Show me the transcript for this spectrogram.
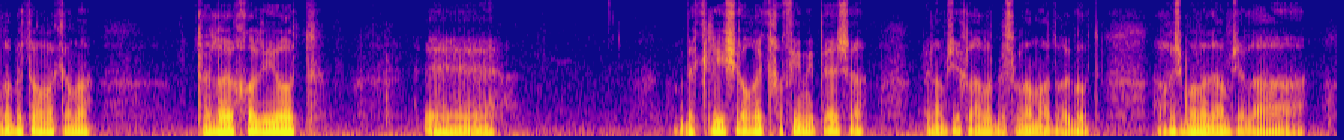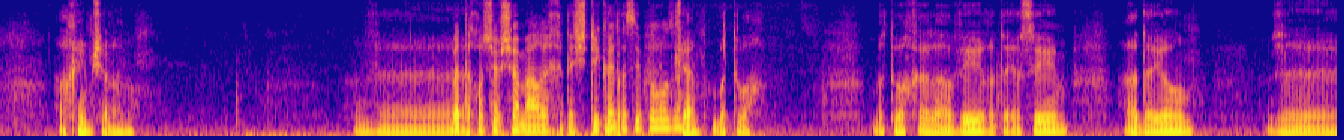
לא בתור נקמה. אתה לא יכול להיות אה, בכלי שהורג חפים מפשע ולהמשיך לעלות בסולם ההדרגות על חשבון הדם של האחים שלנו. ו... ואתה חושב שהמערכת השתיקה את הסיפור הזה? כן, בטוח. בטוח חיל האוויר, הטייסים, עד היום זה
